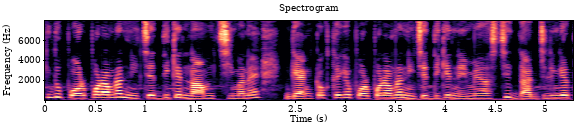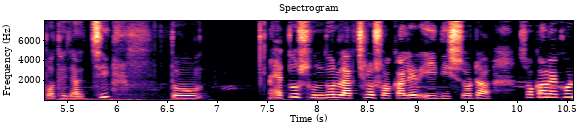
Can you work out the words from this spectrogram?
কিন্তু পরপর আমরা নিচের দিকে নামছি। মানে গ্যাংটক থেকে পরপর আমরা নিচের দিকে নেমে আসছি, দার্জিলিংয়ের পথে যাচ্ছি। তো এত সুন্দর লাগছিল সকালের এই দৃশ্যটা। সকাল এখন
